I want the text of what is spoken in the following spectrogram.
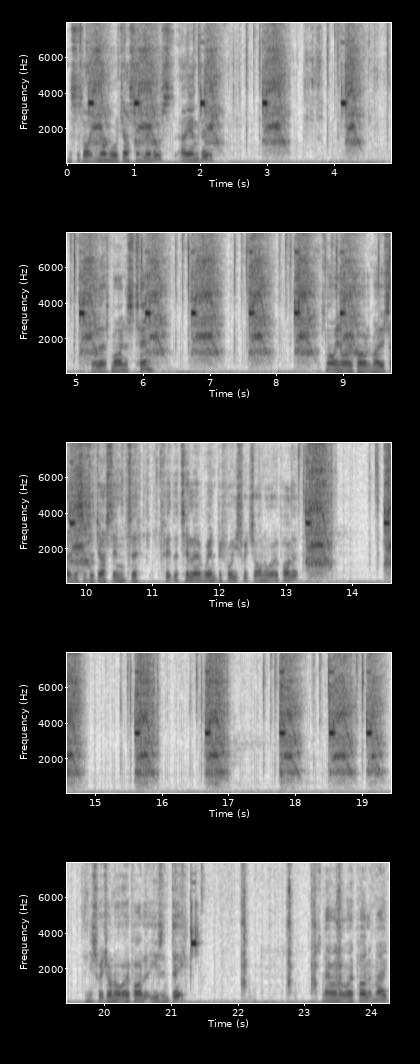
this is like normal adjustment levels, A and B. So that's minus 10. It's not in autopilot mode, so this is adjusting to fit the tiller when before you switch on autopilot. And you switch on autopilot using D. It's now in autopilot mode.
